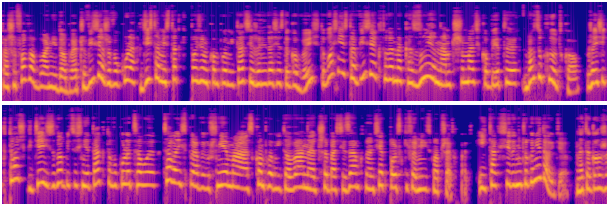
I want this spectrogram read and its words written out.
ta szefowa była niedobra, czy wizja, że w ogóle gdzieś tam jest taki poziom kompromitacji, że nie da się z tego wyjść, to właśnie jest ta wizja, która nakazuje nam trzymać kobiety bardzo krótko. Że jeśli ktoś gdzieś zrobi coś nie tak, to w ogóle cały, całej sprawy już nie ma, skompromitowane, trzeba się zamknąć, jak polski feminizm ma przetrwać. I tak się do niczego nie dojdzie. Dlatego, że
